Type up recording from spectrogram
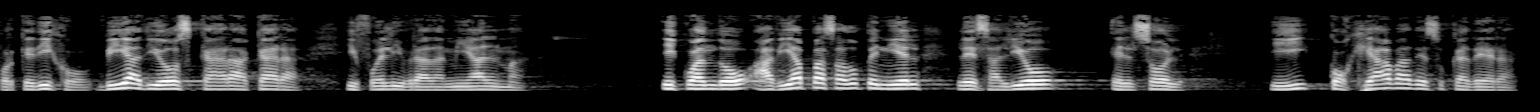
porque dijo, vi a Dios cara a cara y fue librada mi alma. Y cuando había pasado Peniel, le salió el sol y cojeaba de su cadera.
